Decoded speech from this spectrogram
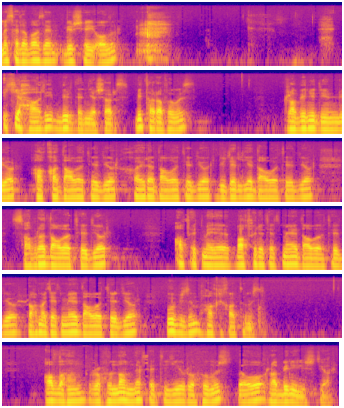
Mesela bazen bir şey olur, iki hali birden yaşarız. Bir tarafımız Rabbini dinliyor, hakka davet ediyor, hayra davet ediyor, güzelliğe davet ediyor, sabra davet ediyor, affetmeye, mağfiret etmeye davet ediyor, rahmet etmeye davet ediyor. Bu bizim hakikatimiz. Allah'ın ruhundan nefrettiği ruhumuz ve o Rabbini istiyor.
